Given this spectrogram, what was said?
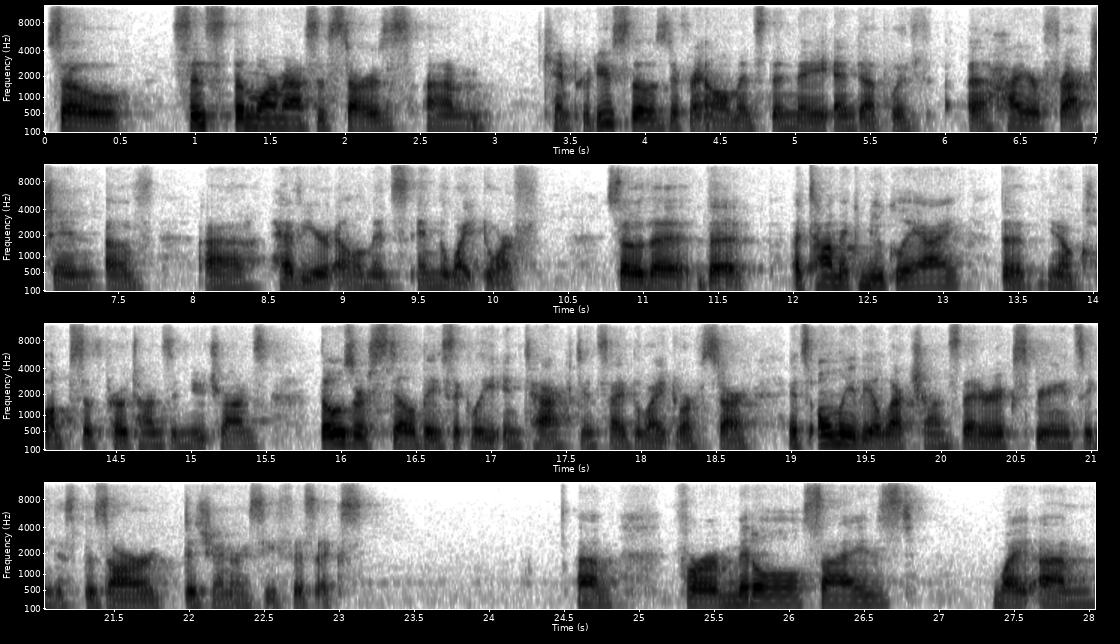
So since the more massive stars um, can produce those different elements, then they end up with a higher fraction of uh, heavier elements in the white dwarf. So the, the atomic nuclei, the you know clumps of protons and neutrons, those are still basically intact inside the white dwarf star. It's only the electrons that are experiencing this bizarre degeneracy physics. Um, for middle-sized white, um,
